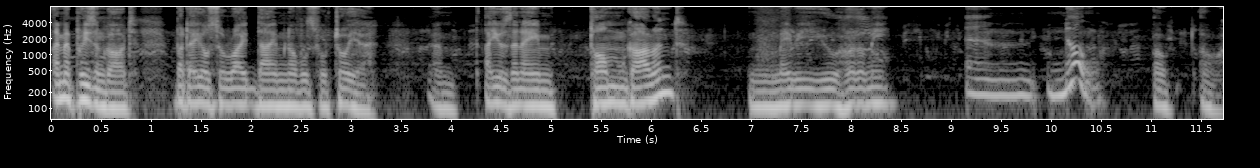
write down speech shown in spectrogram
I'm a prison guard, but I also write dime novels for Troya. Um, I use the name Tom Garland. Maybe you heard of me? Um, no. Oh, oh.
